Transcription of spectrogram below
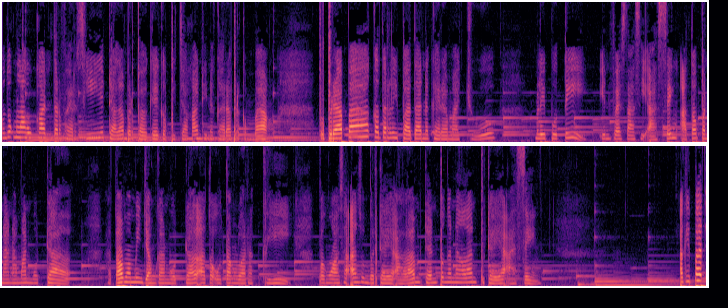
untuk melakukan intervensi dalam berbagai kebijakan di negara berkembang. Beberapa keterlibatan negara maju meliputi investasi asing atau penanaman modal atau meminjamkan modal atau utang luar negeri, penguasaan sumber daya alam dan pengenalan budaya asing. Akibat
